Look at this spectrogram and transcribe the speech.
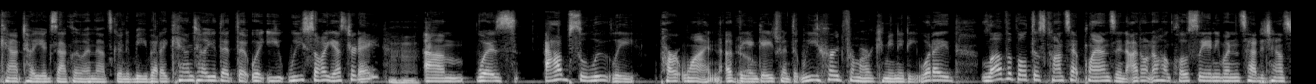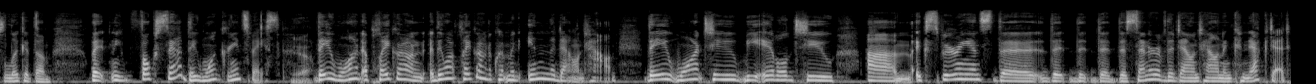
can't tell you exactly when that's going to be, but I can tell you that that what you, we saw yesterday mm-hmm. um, was absolutely part one of yeah. the engagement that we heard from our community. What I love about those concept plans, and I don't know how closely anyone's had a chance to look at them, but folks said they want green space. Yeah. They want a playground. They want playground equipment in the downtown. They want to be able to um, experience the, the, the the center of the downtown and connect it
